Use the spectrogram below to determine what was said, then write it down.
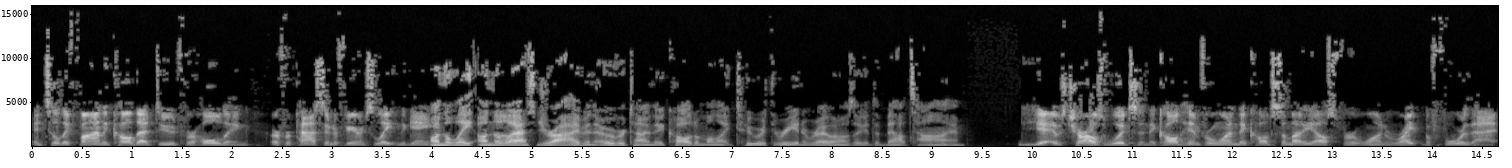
until they finally called that dude for holding or for pass interference late in the game. On the late on the Uh, last drive in overtime, they called him on like two or three in a row, and I was like, it's about time. Yeah, it was Charles Woodson. They called him for one. They called somebody else for one right before that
